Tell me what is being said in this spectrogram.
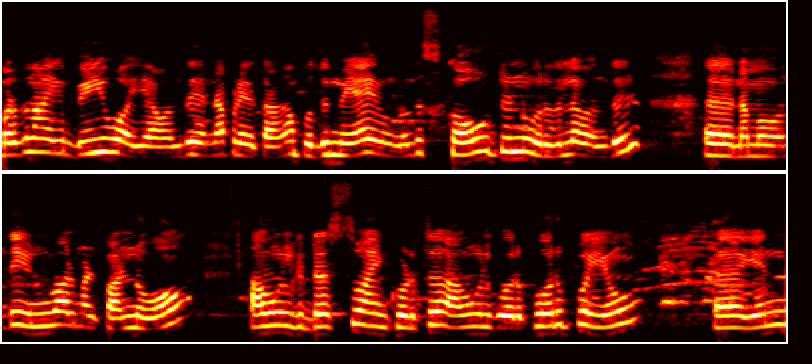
மருதநாயகம் பியூ ஐயா வந்து என்ன பண்ணியிருக்காங்க? புதுமையா இவங்க வந்து ஸ்கவுட்னு ஒரு இதுல வந்து நம்ம வந்து இன்வால்மெண்ட் பண்ணுவோம். அவங்களுக்கு ட்ரெஸ் வாங்கி கொடுத்து அவங்களுக்கு ஒரு பொறுப்பையும் என்ன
